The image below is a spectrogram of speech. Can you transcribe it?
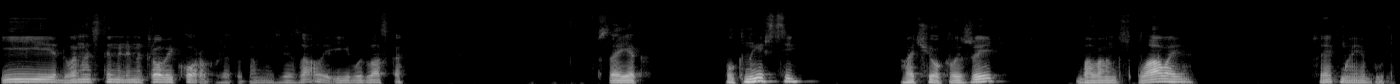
і 12-мм корок. Вже тут ми зв'язали. І, будь ласка, все як по книжці. Гачок лежить, баланс плаває. Все як має бути.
